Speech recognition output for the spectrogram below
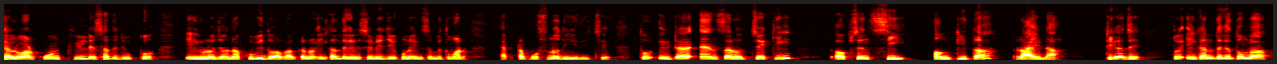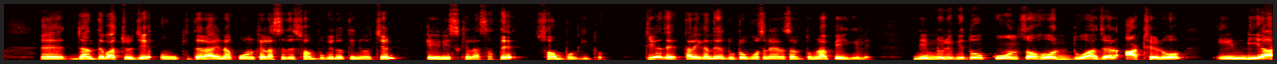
খেলোয়াড় কোন ফিল্ডের সাথে যুক্ত, এইগুলো জানা খুবই দরকার। কারণ এখান থেকে রিসেন্টলি যে কোনো এক্সামে তোমার একটা প্রশ্ন দিয়ে দিচ্ছে। তো এটার অ্যান্সার হচ্ছে কি? Option C Ankita Raina. ঠিক আছে? তো এখান থেকে তোমরা জানতে পারছ যে অঙ্কিতা রায়না কোন খেলার সাথে সম্পর্কিত? তিনি হচ্ছেন টেনিস খেলার সাথে সম্পর্কিত। ঠিক আছে? তাহলে এখান থেকে দুটো প্রশ্নের অ্যান্সার তোমরা পেয়ে গেলে। নিম্নলিখিত কোন শহর দু হাজার আঠেরো ইন্ডিয়া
